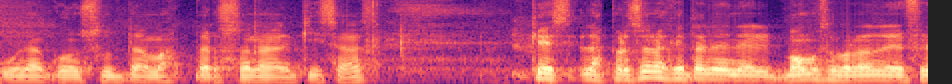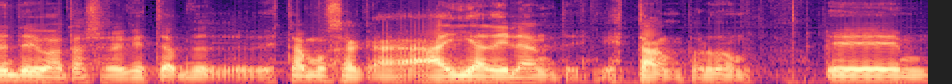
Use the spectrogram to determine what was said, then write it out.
una consulta más personal quizás que es las personas que están en el, vamos a hablar en el frente de batalla, que estamos ahí adelante, están, perdón. Eh,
